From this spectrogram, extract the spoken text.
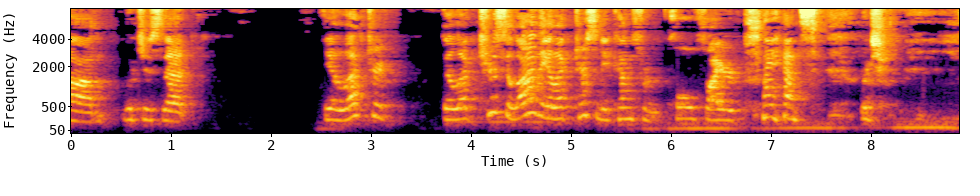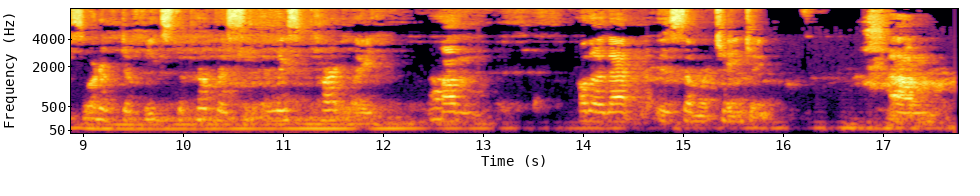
um, which is that the electric, the electricity, a lot of the electricity comes from coal-fired plants, which sort of defeats the purpose, at least partly. Um, although that is somewhat changing. Um,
